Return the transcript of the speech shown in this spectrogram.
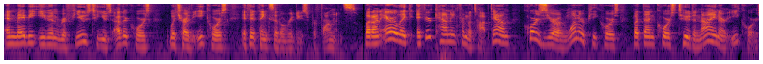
and maybe even refuse to use other cores which are the E cores, if it thinks it'll reduce performance. But on Arrow Lake, if you're counting from the top down, cores 0 and 1 are P cores, but then cores 2 to 9 are E cores.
